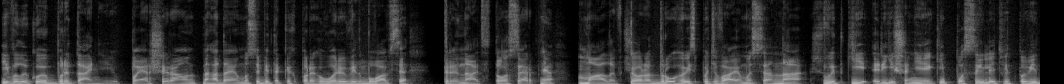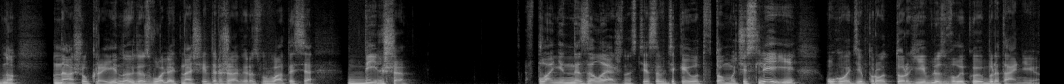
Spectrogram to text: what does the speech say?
і Великою Британією. Перший раунд нагадаємо собі таких переговорів відбувався 13 серпня. Мали вчора другий. Сподіваємося на швидкі рішення, які посилять відповідно нашу країну і дозволять нашій державі розвиватися більше в плані незалежності, завдяки, от в тому числі, і угоді про торгівлю з Великою Британією.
